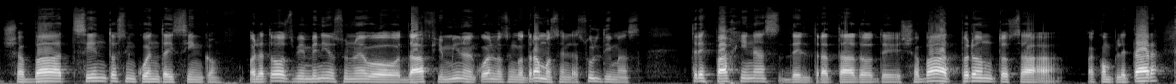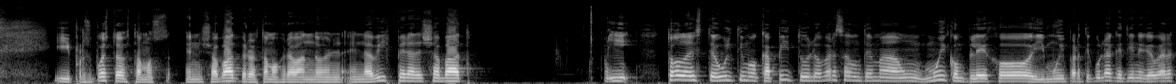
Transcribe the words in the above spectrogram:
Shabbat 155. Hola a todos, bienvenidos a un nuevo Daf Yomi en el cual nos encontramos en las últimas tres páginas del tratado de Shabbat, prontos a, completar. Y por supuesto estamos en Shabbat, pero estamos grabando en, en la víspera de Shabbat. Y todo este último capítulo versa de un tema muy complejo y muy particular que tiene que ver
